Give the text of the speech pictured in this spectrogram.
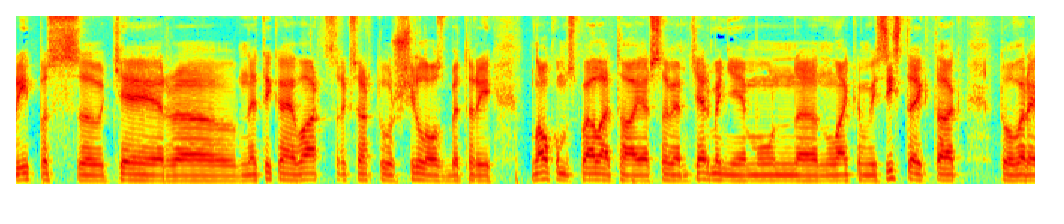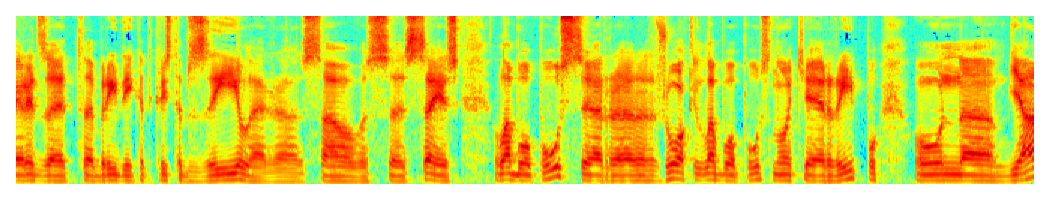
ripas ķēra ne tikai vārdsargs Artūrs Šilovs, bet arī laukuma spēlētāji ar saviem ķermeņiem un, nu, laikam visizteiktāk to varēja redzēt brīdī, kad Kristaps Zīle ar savas sejas labo pusi, ar žokli labo pusi noķēra ripu. Un, jā,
